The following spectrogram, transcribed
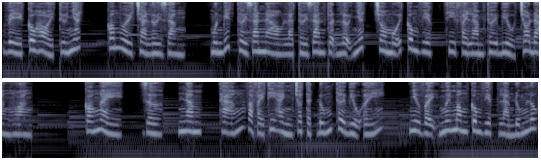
Về câu hỏi thứ nhất, có người trả lời rằng, muốn biết thời gian nào là thời gian thuận lợi nhất cho mỗi công việc thì phải làm thời biểu cho đàng hoàng. Có ngày, giờ, năm, tháng và phải thi hành cho thật đúng thời biểu ấy, như vậy mới mong công việc làm đúng lúc.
